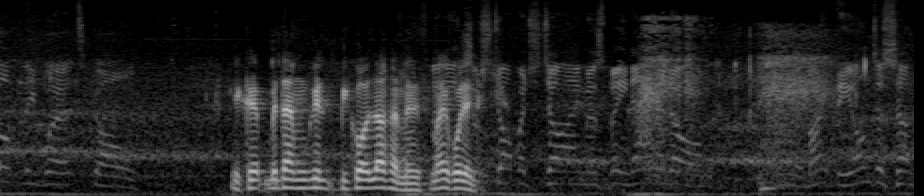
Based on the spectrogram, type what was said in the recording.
lovely worked goal. İlk bir tane bir, gol daha atarım İsmail gol Some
